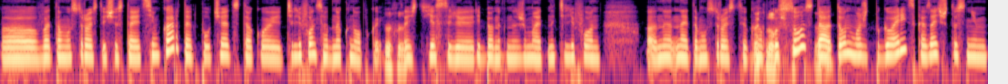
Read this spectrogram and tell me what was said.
uh-huh. э, в этом устройстве еще стоит сим-карта. Это получается такой телефон с одной кнопкой. Uh-huh. То есть если ребенок нажимает на телефон Э, на, на этом устройстве кнопку на SOS, uh-huh. да, то он может поговорить, сказать, что с ним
